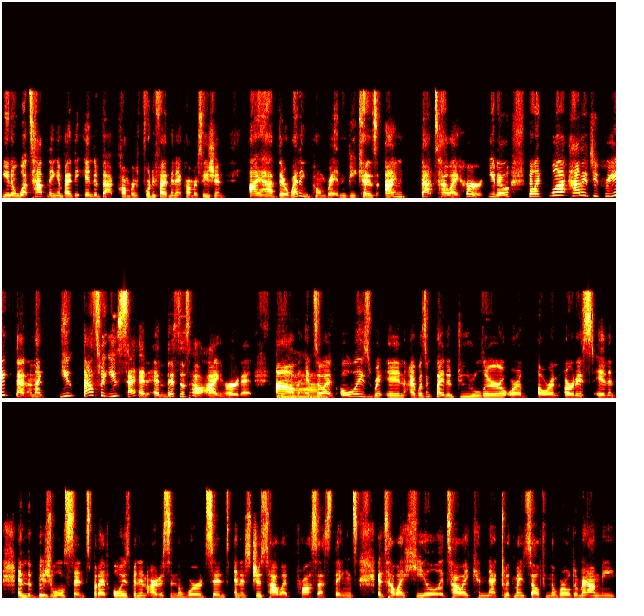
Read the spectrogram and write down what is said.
You know, what's happening? And by the end of that conver- 45 minute conversation, I have their wedding poem written because I'm that's how I heard, you know. They're like, "What? How did you create that?" I'm like, you that's what you said and this is how i heard it. Um yeah. and so i've always written i wasn't quite a doodler or or an artist in in the visual sense but i've always been an artist in the word sense and it's just how i process things. It's how i heal. It's how i connect with myself and the world around me.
